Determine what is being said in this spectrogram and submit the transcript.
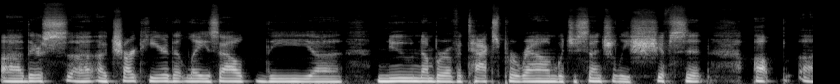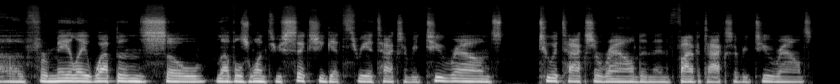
Uh, there's uh, a chart here that lays out the uh, new number of attacks per round, which essentially shifts it up uh, for melee weapons. So levels one through six, you get three attacks every two rounds, two attacks a round, and then five attacks every two rounds.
